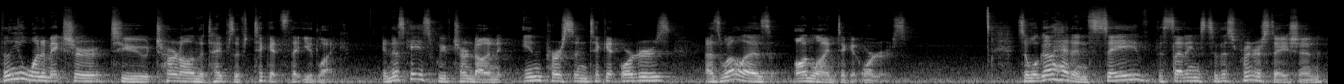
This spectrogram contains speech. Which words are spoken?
then you'll want to make sure to turn on the types of tickets that you'd like. In this case, we've turned on in-person ticket orders as well as online ticket orders. So we'll go ahead and save the settings to this printer station,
